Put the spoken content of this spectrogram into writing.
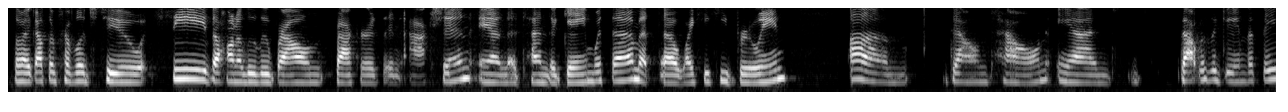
So I got the privilege to see the Honolulu Brown backers in action and attend a game with them at the Waikiki Brewing um, downtown. And that was a game that they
